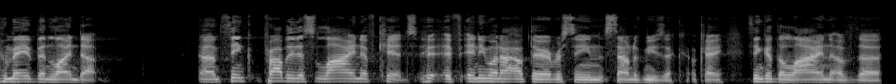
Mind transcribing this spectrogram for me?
who may have been lined up. Um, think probably this line of kids. If anyone out there ever seen Sound of Music, okay, think of the line of the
